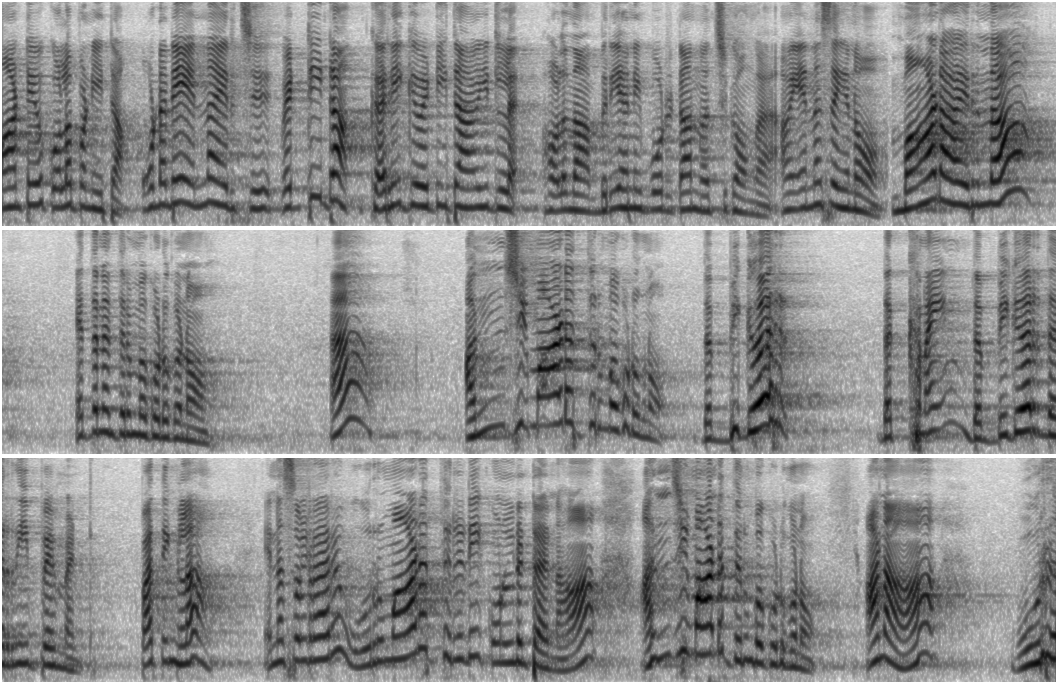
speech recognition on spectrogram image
மாட்டையோ கொலை பண்ணிட்டான். உடனே என்ன ஆயிடுச்சு வெட்டிட்டான். கறிக்கு வெட்டிட்டான் வீட்டில் அவ்வளோதான் பிரியாணி போட்டுட்டான்னு வச்சுக்கோங்க. அவன் என்ன செய்யணும்? மாடா இருந்தா எத்தனை திரும்ப கொடுக்கணும்? அஞ்சு மாடை திரும்ப கொடுக்கணும். The bigger the crime the bigger the repayment பார்த்தீங்களா என்ன சொல்கிறாரு ஒரு மாடை திருடி கொண்டுட்டேன்னா அஞ்சு மாடை திரும்ப கொடுக்கணும். ஆனால் ஒரு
